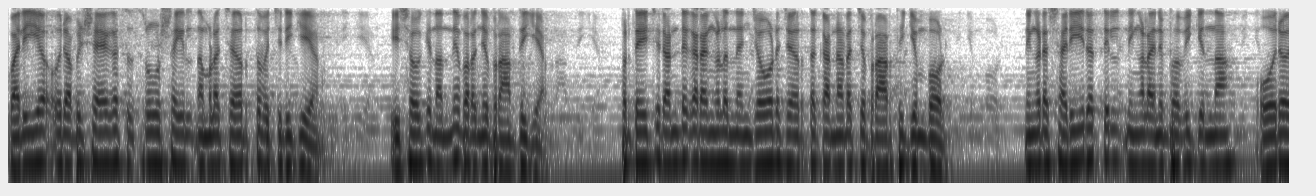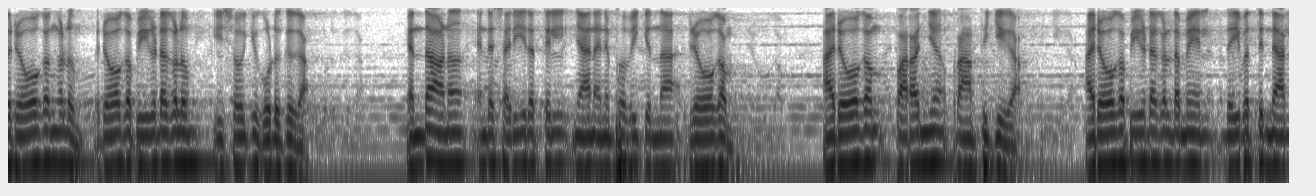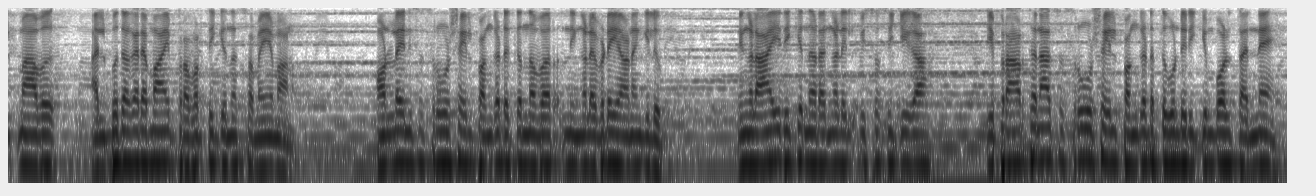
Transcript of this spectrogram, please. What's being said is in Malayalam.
വലിയ ഒരു അഭിഷേക ശുശ്രൂഷയിൽ നമ്മളെ ചേർത്ത് വച്ചിരിക്കുകയാണ്. ഈശോയ്ക്ക് നന്ദി പറഞ്ഞ് പ്രാർത്ഥിക്കാം. പ്രത്യേകിച്ച് രണ്ട് കരങ്ങളും നെഞ്ചോട് ചേർത്ത് കണ്ണടച്ച് പ്രാർത്ഥിക്കുമ്പോൾ നിങ്ങളുടെ ശരീരത്തിൽ നിങ്ങൾ അനുഭവിക്കുന്ന ഓരോ രോഗങ്ങളും രോഗപീഠകളും ഈശോയ്ക്ക് കൊടുക്കുക. എന്താണ് എന്റെ ശരീരത്തിൽ ഞാൻ അനുഭവിക്കുന്ന രോഗം? ആ രോഗം പറഞ്ഞ് പ്രാർത്ഥിക്കുക. ആ രോഗപീഠകളുടെ മേൽ ദൈവത്തിന്റെ ആത്മാവ് അത്ഭുതകരമായി പ്രവർത്തിക്കുന്ന സമയമാണ്. ഓൺലൈൻ ശുശ്രൂഷയിൽ പങ്കെടുക്കുന്നവർ നിങ്ങൾ എവിടെയാണെങ്കിലും നിങ്ങളായിരിക്കുന്നിടങ്ങളിൽ വിശ്വസിക്കുക. ഈ പ്രാർത്ഥനാ ശുശ്രൂഷയിൽ പങ്കെടുത്തുകൊണ്ടിരിക്കുമ്പോൾ തന്നെ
